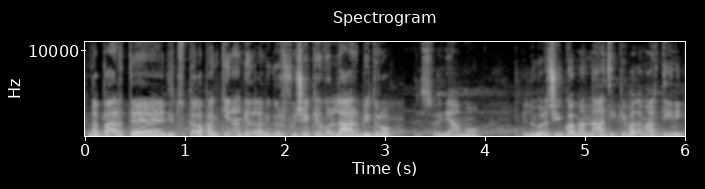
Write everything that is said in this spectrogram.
da parte di tutta la panchina anche della Vigor Fucecchio con l'arbitro. Adesso vediamo il numero 5 a Mannati che va da Martini,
